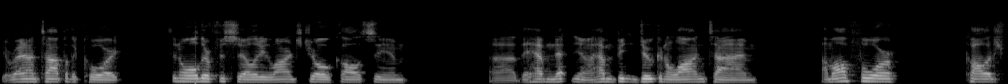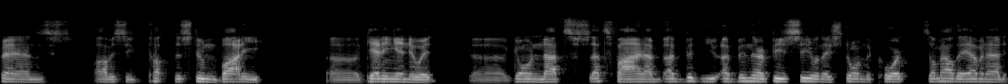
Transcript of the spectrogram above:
You're right on top of the court. It's an older facility, Lawrence Joel Coliseum. Uh, they haven't, you know, haven't beaten Duke in a long time. I'm all for college fans, obviously the student body, uh, getting into it, uh, going nuts. That's fine. I've, I've been I've been there at BC when they stormed the court. Somehow they haven't had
